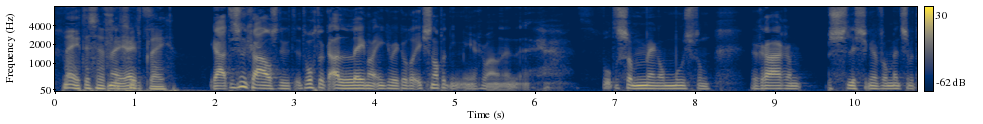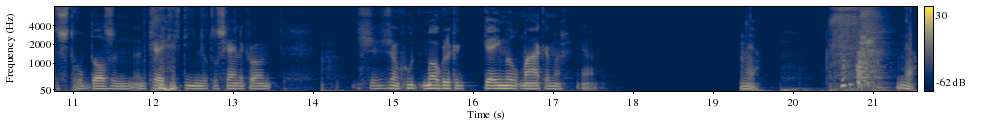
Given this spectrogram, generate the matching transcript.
Nee, het is een Nee, free heeft. to play. Ja, het is een chaos, dude. Het wordt ook alleen maar ingewikkelder. Ik snap het niet meer gewoon. En, eh, ja, het voelt als zo'n mengelmoes van rare beslissingen van mensen met een stropdas. En een creatief team dat waarschijnlijk gewoon zo- zo'n goed mogelijke game wilt maken. Maar ja, Ja. ja.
